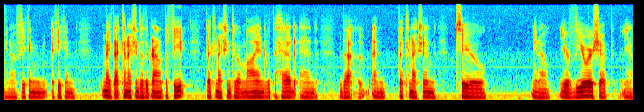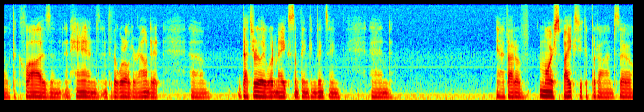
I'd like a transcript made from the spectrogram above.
You know, if you can if you can make that connection to the ground with the feet, the connection to a mind with the head, and the and the connection to you know your viewership, you know, with the claws and, and hands into the world around it. Um, that's really what makes something convincing, and yeah, I thought of more spikes you could put on. So,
